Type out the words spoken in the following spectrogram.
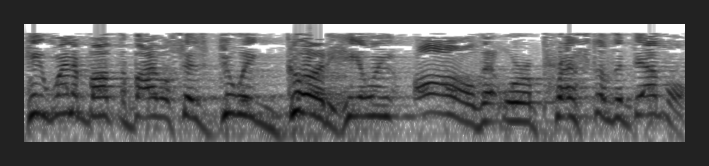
He went about, the Bible says, doing good, healing all that were oppressed of the devil.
